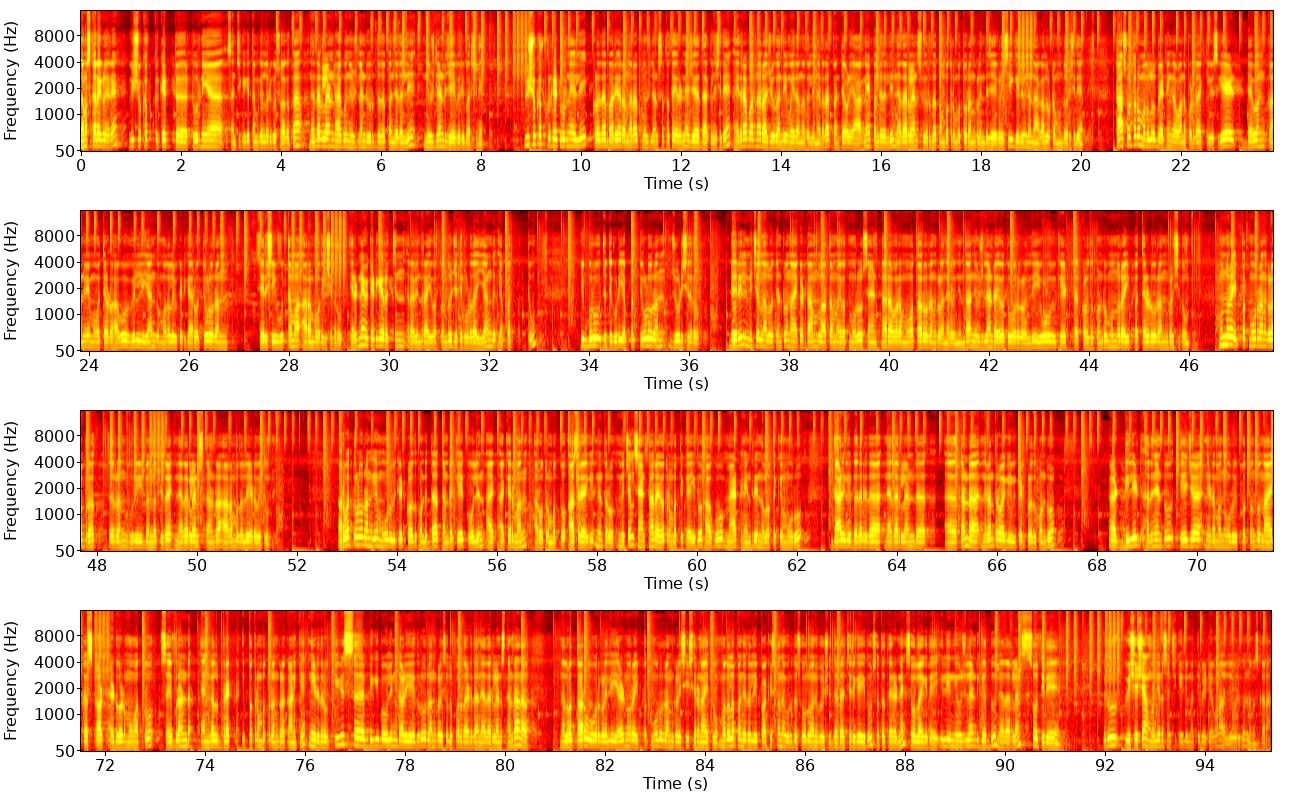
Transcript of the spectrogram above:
ನಮಸ್ಕಾರ ಗೆಳೆಯರೆ. ವಿಶ್ವಕಪ್ ಕ್ರಿಕೆಟ್ ಟೂರ್ನಿಯ ಸಂಚಿಕೆಗೆ ತಮಗೆಲ್ಲರಿಗೂ ಸ್ವಾಗತ. ನೆದರ್ಲ್ಯಾಂಡ್ ಹಾಗೂ ನ್ಯೂಜಿಲೆಂಡ್ ವಿರುದ್ಧದ ಪಂದ್ಯದಲ್ಲಿ ನ್ಯೂಜಿಲೆಂಡ್ ಜಯಬೇರಿ ಬಾರಿಸಿದೆ. ವಿಶ್ವಕಪ್ ಕ್ರಿಕೆಟ್ ಟೂರ್ನಿಯಲ್ಲಿ ಕಳೆದ ಬಾರಿಯ ರನ್ನರ್ ಅಪ್ ನ್ಯೂಜಿಲೆಂಡ್ ಸತತ ಎರಡನೇ ಜಯ ದಾಖಲಿಸಿದೆ. ಹೈದರಾಬಾದ್ನ ರಾಜೀವ್ ಗಾಂಧಿ ಮೈದಾನದಲ್ಲಿ ನಡೆದ ಪಂದ್ಯಾವಳಿ ಆರನೇ ಪಂದ್ಯದಲ್ಲಿ ನೆದರ್ಲ್ಯಾಂಡ್ಸ್ ವಿರುದ್ಧ ತೊಂಬತ್ತೊಂಬತ್ತು ರನ್ಗಳಿಂದ ಜಯಗಳಿಸಿ ಗೆಲುವಿನ ನಾಗಾಲೋಟ ಮುಂದುವರಿಸಿದೆ. ಟಾಸ್ ಸೋತರು ಮೊದಲು ಬ್ಯಾಟಿಂಗ್ ಆಹ್ವಾನ ಪಡೆದ ಕ್ಯೂಸ್ಗೆ ಡೆವನ್ ಕಾನ್ವೆ ಮೂವತ್ತೆರಡು ಹಾಗೂ ವಿಲ್ ಯಂಗ್ ಮೊದಲ ವಿಕೆಟ್ಗೆ ಅರವತ್ತೇಳು ರನ್ ಸೇರಿಸಿ ಉತ್ತಮ ಆರಂಭ ಒದಗಿಸಿದರು. ಎರಡನೇ ವಿಕೆಟ್ಗೆ ರಚಿನ್ ರವೀಂದ್ರ ಐವತ್ತೊಂದು, ಜೊತೆಗೂಡಿದ ಯಂಗ್ ಎಪ್ಪತ್ತು ಇಬ್ಬರು ಜೊತೆಗೂಡಿ ಎಪ್ಪತ್ತೇಳು ರನ್ ಜೋಡಿಸಿದರು. ಡೆರಿಲ್ ಮಿಚೆಲ್ ನಲವತ್ತೆಂಟು, ನಾಯಕ ಟಾಮ್ ಲಾತಮ್ ಐವತ್ತ್ಮೂರು ಸ್ಯಾಂಟ್ನರ್ ಅವರ ಮೂವತ್ತಾರು ರನ್ಗಳ ನೆರವಿನಿಂದ ನ್ಯೂಜಿಲೆಂಡ್ ಐವತ್ತು ಓವರ್ಗಳಲ್ಲಿ ಏಳು ವಿಕೆಟ್ ಕಳೆದುಕೊಂಡು ಮುನ್ನೂರ ಇಪ್ಪತ್ತೆರಡು ರನ್ ಗಳಿಸಿತು. ಮುನ್ನೂರ ಇಪ್ಪತ್ತ್ಮೂರು ರನ್ಗಳ ಬೃಹತ್ ರನ್ ಗುರಿ ಬೆನ್ನತ್ತಿದ ನೆದರ್ಲ್ಯಾಂಡ್ಸ್ ತಂಡ ಆರಂಭದಲ್ಲೇ ಎಡವಿತು ಅರವತ್ತೇಳು ರನ್ಗೆ ಮೂರು ವಿಕೆಟ್ ಕಳೆದುಕೊಂಡಿದ್ದ ತಂಡಕ್ಕೆ ಕೋಲಿನ್ ಅಕೆರ್ಮನ್ ಅರವತ್ತೊಂಬತ್ತು ಆಸರೆಯಾಗಿ ನಿಂತರು. ಮಿಚೆಲ್ ಸ್ಯಾಂಟ್ನರ್ ಐವತ್ತೊಂಬತ್ತಕ್ಕೆ ಐದು ಹಾಗೂ ಮ್ಯಾಟ್ ಹೆನ್ರಿ ನಲವತ್ತಕ್ಕೆ ಮೂರು. ದಾಳಿಗೆ ಬೆದರಿದ ನೆದರ್ಲ್ಯಾಂಡ್ ತಂಡ ನಿರಂತರವಾಗಿ ವಿಕೆಟ್ ಕಳೆದುಕೊಂಡು ಡಿಲಿಡ್ ಹದಿನೆಂಟು, ತೇಜ ನಿಡಮನೂರು ಇಪ್ಪತ್ತೊಂದು, ನಾಯಕ ಸ್ಕಾಟ್ ಎಡ್ವರ್ಡ್ ಮೂವತ್ತು ಸೈಬ್ರಂಡ್ ಎಂಗಲ್ ಬ್ರೆಕ್ ಇಪ್ಪತ್ತೊಂಬತ್ತು ರನ್ಗಳ ಕಾಣಿಕೆ ನೀಡಿದರು. ಕಿವಿಸ್ ಬಿಗಿ ಬೌಲಿಂಗ್ ದಾಳಿಯ ಎದುರು ರನ್ ಗಳಿಸಲು ಪರದಾಡಿದ ನೆದರ್ಲ್ಯಾಂಡ್ಸ್ ತಂಡ ನಲವತ್ತಾರು ಓವರ್ಗಳಲ್ಲಿ ಎರಡುನೂರ ಇಪ್ಪತ್ತ್ಮೂರು ರನ್ ಗಳಿಸಿ ಶರಣಾಯಿತು. ಮೊದಲ ಪಂದ್ಯದಲ್ಲಿ ಪಾಕಿಸ್ತಾನ ವಿರುದ್ಧ ಸೋಲು ಅನುಭವಿಸಿದ್ದ ಡಚರಿಗೆ ಇದು ಸತತ ಎರಡನೇ ಸೋಲಾಗಿದೆ. ಇಲ್ಲಿ ನ್ಯೂಜಿಲೆಂಡ್ ಗೆದ್ದು ನೆದರ್ಲ್ಯಾಂಡ್ಸ್ ಸೋತಿದೆ. ಇದು ವಿಶೇಷ. ಮುಂದಿನ ಸಂಚಿಕೆಯಲ್ಲಿ ಮತ್ತೆ ಭೇಟಿಯಾಗೋಣ. ಅಲ್ಲಿವರೆಗೂ ನಮಸ್ಕಾರ.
